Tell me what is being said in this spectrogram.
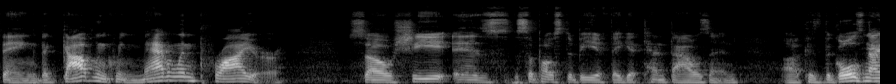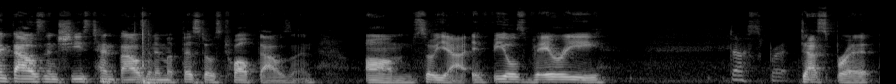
thing, the Goblin Queen, Madelyne Pryor. So she is supposed to be if they get 10,000. Because the goal's 9,000, she's 10,000, and Mephisto's 12,000. Um, so yeah, it feels very Desperate. desperate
